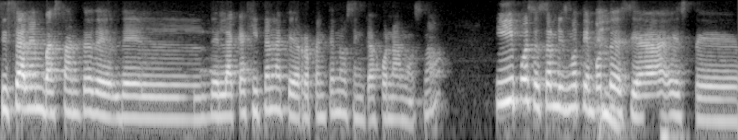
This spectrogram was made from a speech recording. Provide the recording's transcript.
sí salen bastante de, la cajita en la que de repente nos encajonamos, ¿no? Y pues eso al mismo tiempo te decía, este,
